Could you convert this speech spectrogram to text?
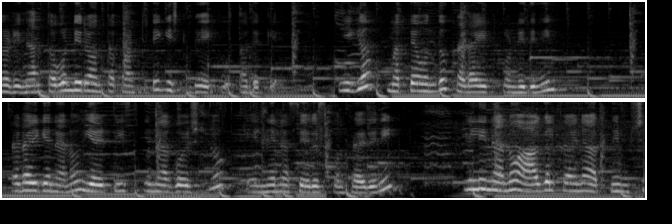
ನೋಡಿ, ನಾನು ತೊಗೊಂಡಿರೋ ಅಂಥ ಕ್ವಾಂಟಿಟಿಗೆ ಇಷ್ಟು ಬೇಕು ಅದಕ್ಕೆ. ಈಗ ಮತ್ತೆ ಒಂದು ಕಡಾಯಿ ಇಟ್ಕೊಂಡಿದ್ದೀನಿ. ಕಡಾಯಿಗೆ ನಾನು ಎರಡು ಟೀ ಸ್ಪೂನ್ ಆಗೋಷ್ಟು ಎಣ್ಣೆನ ಸೇರಿಸ್ಕೊತಾ ಇದ್ದೀನಿ. ಇಲ್ಲಿ ನಾನು ಹಾಗಲಕಾಯಿನ ಹತ್ತು ನಿಮಿಷ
